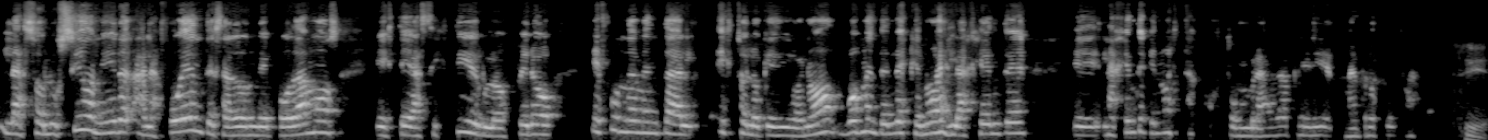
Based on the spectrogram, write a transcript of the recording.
la solución, ir a las fuentes a donde podamos este, asistirlos, pero es fundamental, esto es lo que digo, ¿no? Vos me entendés que no es la gente, eh, la gente que no está acostumbrada a pedir, me preocupa. Sí,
